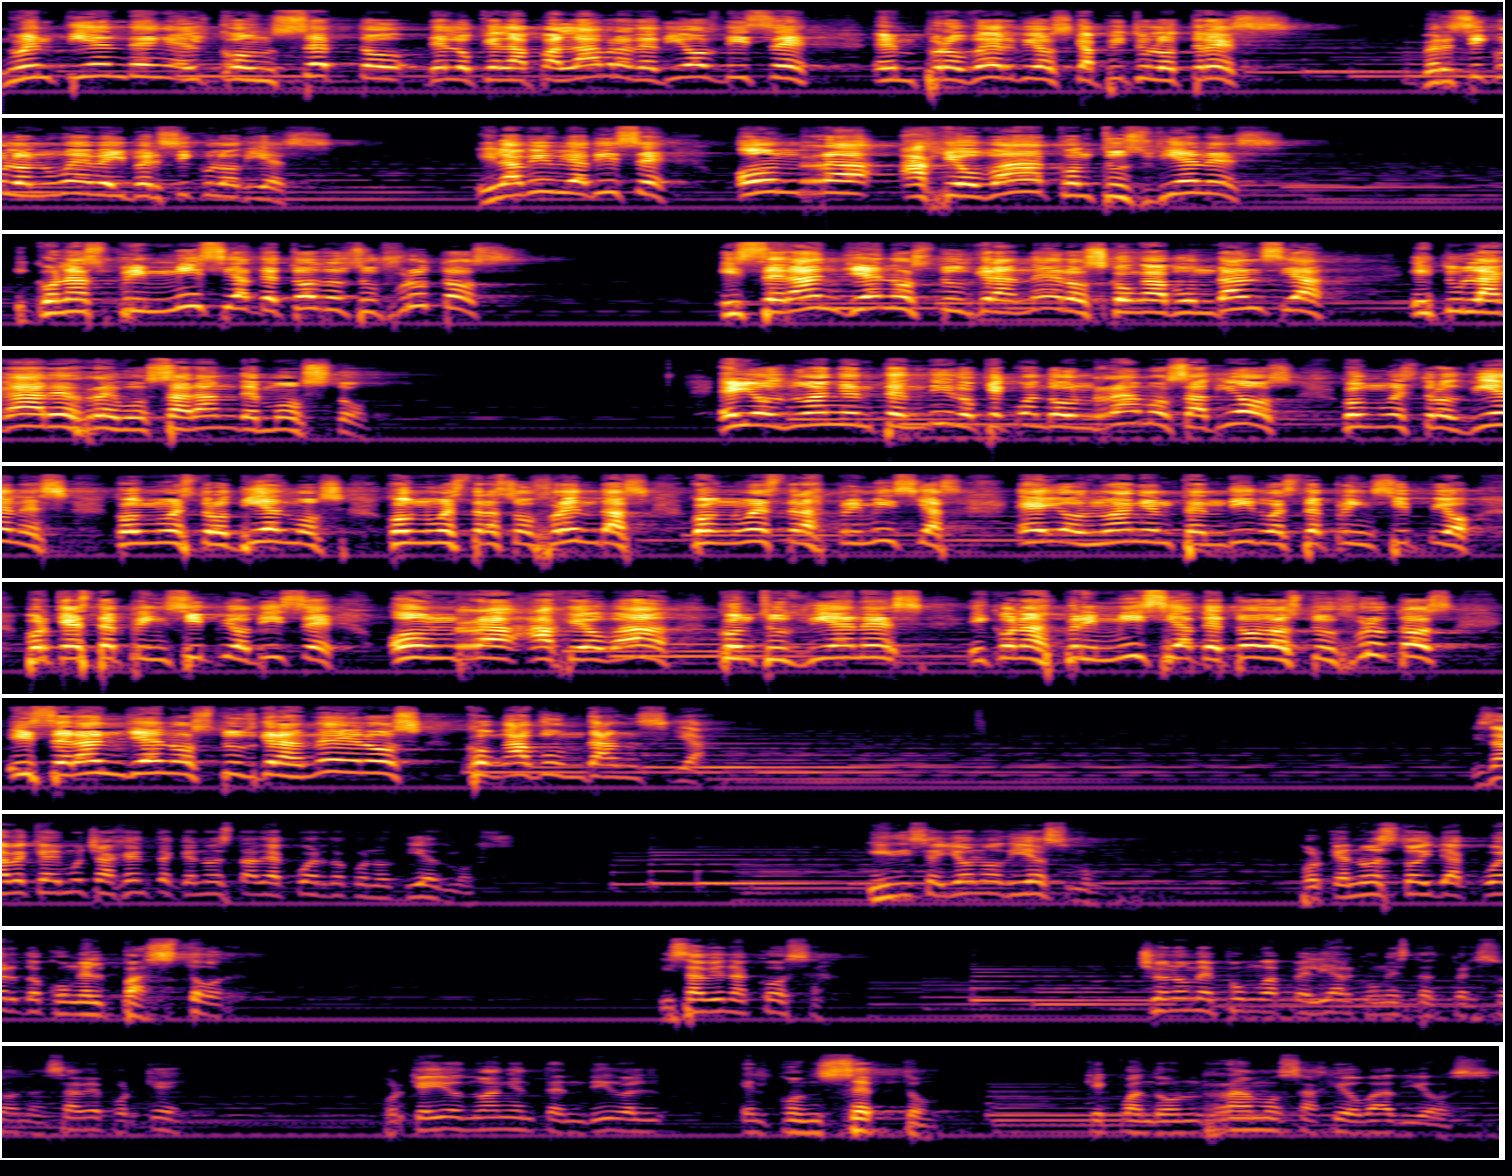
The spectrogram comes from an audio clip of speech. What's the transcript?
no entienden el concepto de lo que la palabra de Dios dice en Proverbios capítulo 3, versículo 9 y versículo 10. Y la Biblia dice, honra a Jehová con tus bienes y con las primicias de todos sus frutos, y serán llenos tus graneros con abundancia, y tus lagares rebosarán de mosto. Ellos no han entendido que cuando honramos a Dios con nuestros bienes, con nuestros diezmos, con nuestras ofrendas, con nuestras primicias, ellos no han entendido este principio. Porque este principio dice, honra a Jehová con tus bienes y con las primicias de todos tus frutos y serán llenos tus graneros con abundancia. Y sabe que hay mucha gente que no está de acuerdo con los diezmos. Y dice, yo no diezmo porque no estoy de acuerdo con el pastor. Y sabe una cosa, yo no me pongo a pelear con estas personas. ¿Sabe por qué? Porque ellos no han entendido el, el concepto que cuando honramos a Jehová Dios,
